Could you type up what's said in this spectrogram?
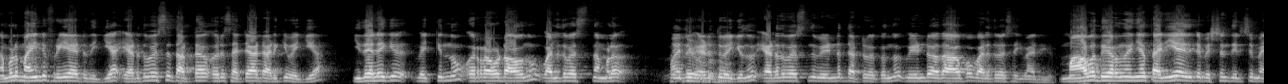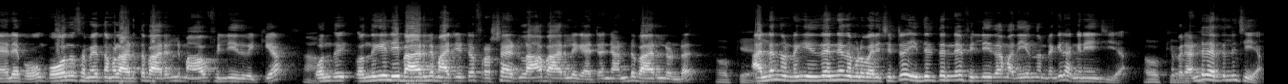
നമ്മൾ മൈൻഡ് ഫ്രീ ആയിട്ട് നിൽക്കുക. ഇടതുവശത്ത് തട്ട് ഒരു സെറ്റായിട്ട് അടുക്കി വെക്കുക. ഇതിലേക്ക് വെക്കുന്നു ഒരു റൗണ്ട് ആവുന്നു. വലതുവശത്ത് നമ്മൾ മാറ്റി എടുത്ത് വെക്കുന്നു. ഇടതുവശത്ത് വീണ്ടും തട്ട് വെക്കുന്നു. വീണ്ടും അതാകുമ്പോൾ വലതുവശത്തേക്ക് മാറ്റി. മാവ് തീർന്നു കഴിഞ്ഞാൽ തനിയെ ഇതിന്റെ പിസ്റ്റൻ തിരിച്ച് മേലെ പോകും. പോകുന്ന സമയത്ത് നമ്മൾ അടുത്ത ബാരലിൽ മാവ് ഫില്ല് ചെയ്ത് വെക്കുക. ഒന്ന് ഒന്നുകിൽ ഈ ബാരൽ മാറ്റിയിട്ട് ഫ്രഷ് ആയിട്ടുള്ള ആ ബാരൽ കയറ്റാൻ രണ്ട് ബാരലുണ്ട്. ഓക്കെ. അല്ലെന്നുണ്ടെങ്കിൽ ഇത് തന്നെ നമ്മൾ വലിച്ചിട്ട് ഇതിൽ തന്നെ ഫില്ല് ചെയ്താൽ മതി എന്നുണ്ടെങ്കിൽ അങ്ങനെയും ചെയ്യാം. അപ്പൊ രണ്ട് തരത്തിലും ചെയ്യാം.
